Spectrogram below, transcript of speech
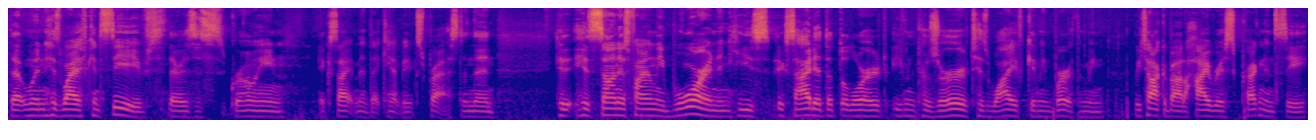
that when his wife conceived, there is this growing excitement that can't be expressed. And then his, son is finally born, and he's excited that the Lord even preserved his wife giving birth. I mean, we talk about a high risk pregnancy.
